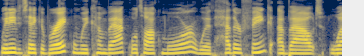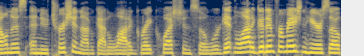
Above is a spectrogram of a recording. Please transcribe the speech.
We need to take a break. When we come back, we'll talk more with Heather Fink about wellness and nutrition. I've got a lot of great questions, so we're getting a lot of good information here. So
